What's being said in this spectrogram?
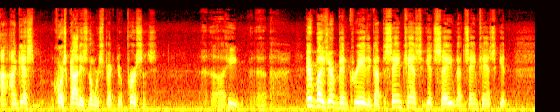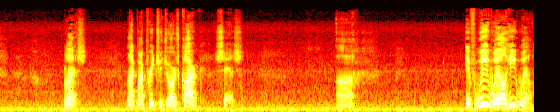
I, I guess, of course, God is no respecter of persons. Uh, he, uh, everybody's ever been created got the same chance to get saved, got the same chance to get blessed. Like my preacher George Clark says. Uh, if we will, he will.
